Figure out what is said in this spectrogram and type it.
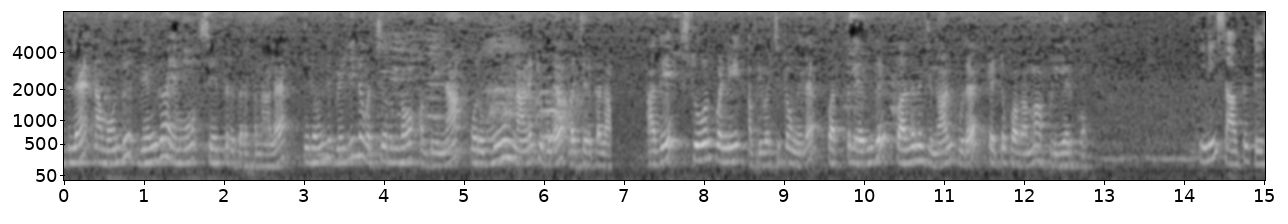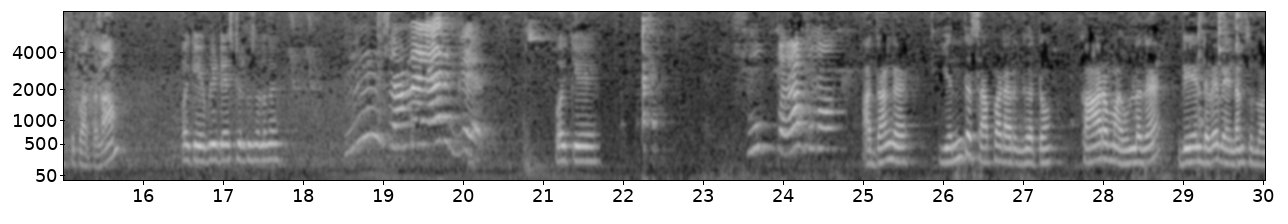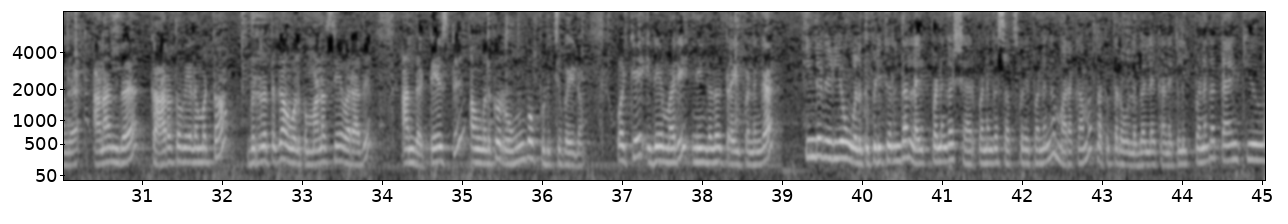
இதில் நம்ம வந்து வெங்காயமும் சேர்த்துருக்கிறதுனால இதை வந்து வெளியில் வச்சுருந்தோம் அப்படின்னா ஒரு மூணு நாளைக்கு கூட வச்சிருக்கலாம். அதே ஸ்டோர் பண்ணி அப்படி வச்சுட்டவங்கள பத்துல இருந்து பதினஞ்சு நாள் கூட கெட்டு போகாம அப்படியே இருக்கும். இனி சாப்பிட்டு டேஸ்ட் பார்க்கலாம். ஓகே எப்படி டேஸ்ட் இருக்கு சொல்லுங்க. ஓகே சூப்பரா இருக்குமா. அதாங்க எந்த சாப்பாடா இருக்கட்டும் காரமா உள்ளத வேண்டவே வேண்டாம்னு சொல்லுவாங்க. ஆனா இந்த காரத்துவையில மட்டும் விடுறதுக்கு அவங்களுக்கு மனசே வராது. அந்த டேஸ்ட் அவங்களுக்கு ரொம்ப பிடிச்சு போயிடும். ஓகே இதே மாதிரி நீங்களும் ட்ரை பண்ணுங்க. இந்த வீடியோ உங்களுக்கு பிடிச்சிருந்தா லைக் பண்ணுங்க ஷேர் பண்ணுங்க சப்ஸ்கிரைப் பண்ணுங்க. மறக்காம பக்கத்துல உள்ள பெல் ஐக்கானை கிளிக் பண்ணுங்க. தேங்க்யூ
